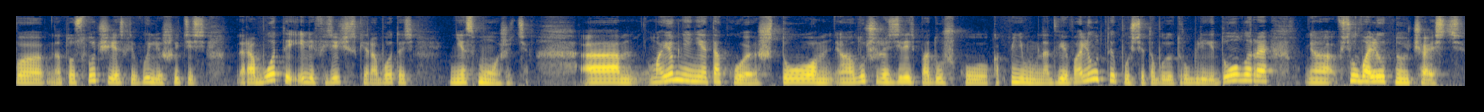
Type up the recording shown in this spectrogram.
э, на тот случай, если вы лишитесь работы или физически работать не сможете. Э, Мое мнение такое, что э, лучше разделить подушку как минимум на две валюты, пусть это будут рубли и доллары, э, всю валютную часть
